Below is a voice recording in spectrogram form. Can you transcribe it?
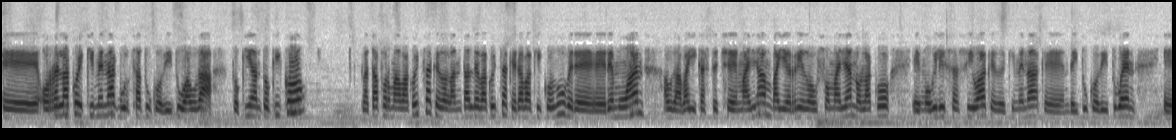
e, horrelako ekimenak bultzatuko ditu, hau da, tokian tokiko, plataforma bakoitzak edo lantalde bakoitzak erabakiko du bere eremuan, hau da, bai ikastetxe mailan, bai herri edo auzo mailan, nolako e, mobilizazioak edo ekimenak e, deituko dituen e,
